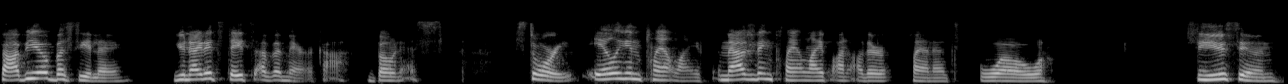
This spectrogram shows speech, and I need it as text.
Fabio Basile, United States of America, bonus. Story, alien plant life, imagining plant life on other planets. Whoa. See you soon.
